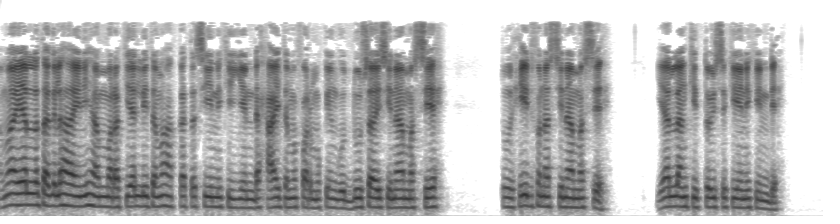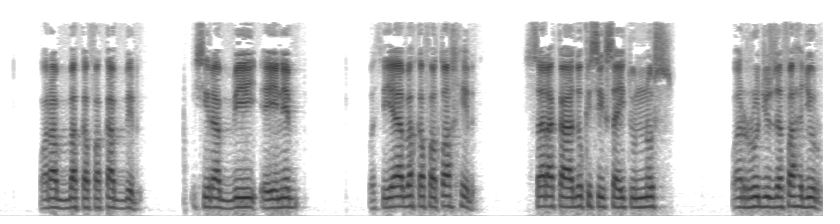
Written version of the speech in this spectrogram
ama yala taglahainihan marak yali tama hakkata sinikiyendhaxai tama farmoken gudusai sinamaseex توحيد فنسنا مسيح. يلا كتو سكينك انده وربك فكبر. إشي ربي أينب. وثيابك فطهر. سركا دكسك سيت النص. والرجز فهجر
